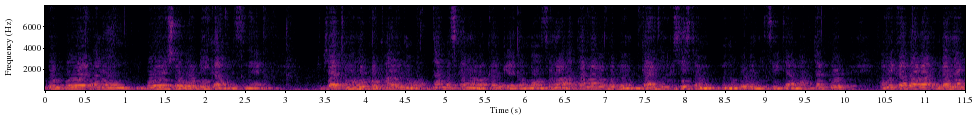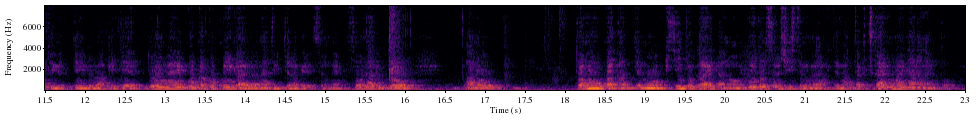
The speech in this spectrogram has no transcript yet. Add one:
防衛あの防衛省 OB からもですねじゃあトマホークを買うのを何か使うのは分かるけれどもその頭の部分ガイディングシステムの部分については全くアメリカ側は売らないと言っているわけで同盟5カ国以外は売らないと言ってるわけですよね。そうなるとあのトマホークは買ってもきちんとガイあの誘導するシステムがなくて全く使い物にならないと。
